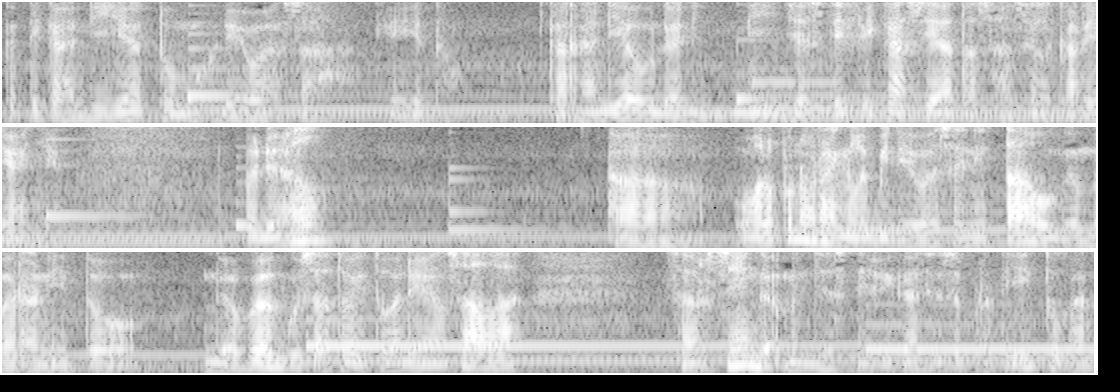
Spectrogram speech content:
ketika dia tumbuh dewasa kayak gitu. Karena dia udah dijustifikasi atas hasil karyanya. Padahal uh, walaupun orang yang lebih dewasa ini tahu gambaran itu nggak bagus atau itu ada yang salah seharusnya nggak menjustifikasi seperti itu kan?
